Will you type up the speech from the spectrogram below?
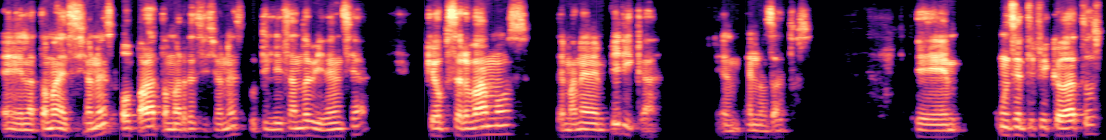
en la toma de decisiones o para tomar decisiones utilizando evidencia que observamos de manera empírica en, los datos. Eh, un científico de datos,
